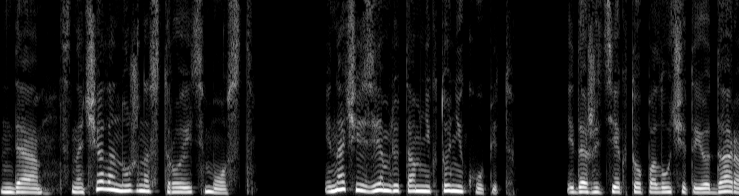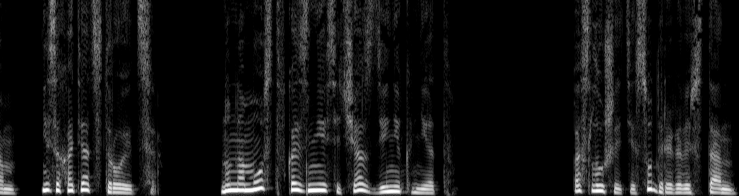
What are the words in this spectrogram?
Да, сначала нужно строить мост. Иначе землю там никто не купит. И даже те, кто получит ее даром, не захотят строиться. Но на мост в казне сейчас денег нет. Послушайте, сударь Раверстан,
